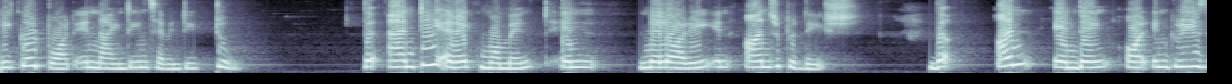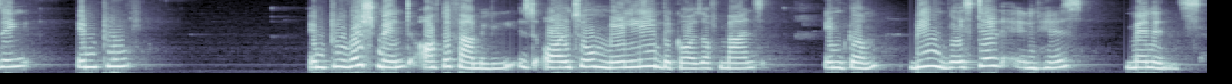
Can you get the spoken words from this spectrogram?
liquor pot in 1972. The anti-arrack movement in Nellore in Andhra Pradesh. The unending or increasing improve impoverishment of the family is also mainly because of man's income being wasted in his maintenance.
